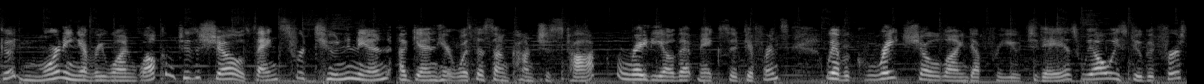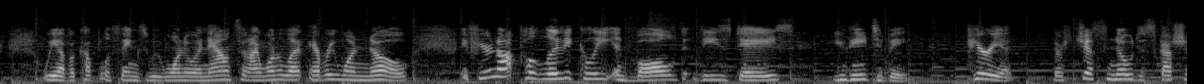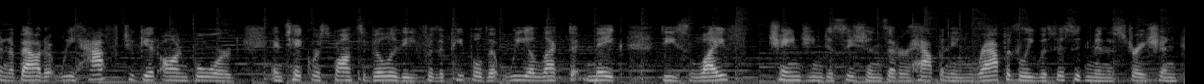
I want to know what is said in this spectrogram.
Good morning, everyone. Welcome to the show. Thanks for tuning in again here with us on Conscious Talk, radio that makes a difference. We have a great show lined up for you today, as we always do. But first, we have a couple of things we want to announce, and I want to let everyone know if you're not politically involved these days, you need to be. Period. There's just no discussion about it. We have to get on board and take responsibility for the people that we elect that make these life changing decisions that are happening rapidly with this administration.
